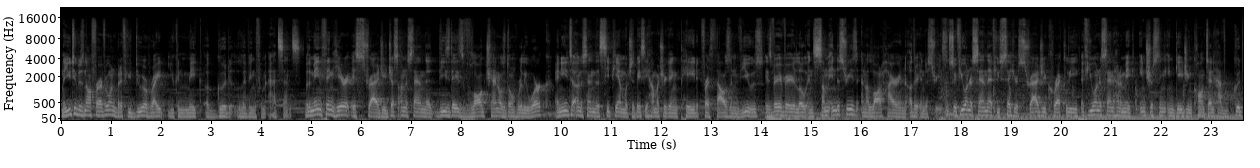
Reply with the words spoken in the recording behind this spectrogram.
Now, YouTube is not for everyone, but if you do it right, you can make a good living from AdSense. But the main thing here is strategy. Just understand that these days vlog channels don't really work. And you need to understand the CPM, which is basically how much you're getting paid for a thousand views, is very, very low in some industries and a lot higher in other industries. So if you understand that, if you set your strategy correctly, if you understand how to make interesting, engaging content, have good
